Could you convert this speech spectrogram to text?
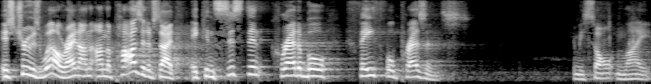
is true as well, right? On, on the positive side, a consistent, credible, faithful presence can be salt and light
